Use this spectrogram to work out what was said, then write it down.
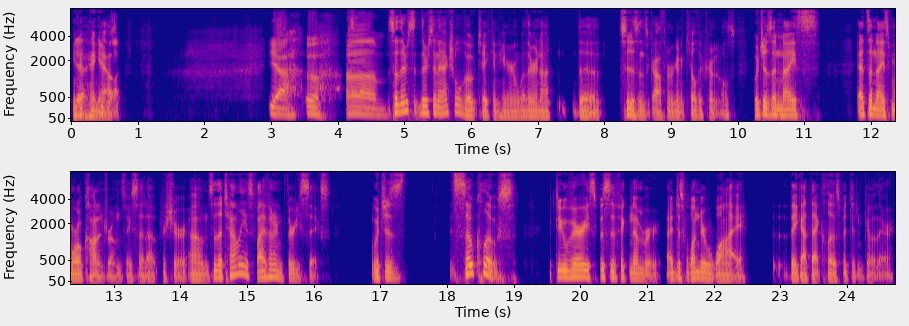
you know, hang out. watch. Yeah. Ugh. Um. So there's there's an actual vote taken here whether or not the citizens of Gotham are going to kill the criminals, which is a Mhm. nice. That's a nice moral conundrum they set up for sure. Um, so the tally is 536, which is so close to a very specific number. I just wonder why they got that close but didn't go there.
